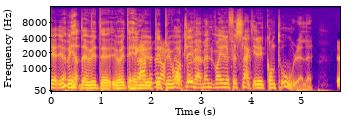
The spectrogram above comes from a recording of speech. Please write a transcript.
jag, jag vet, jag vill inte, jag vill inte hänga Nej, ut ditt privatliv här, men vad är det för slags? Är det ett kontor eller? Eh,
